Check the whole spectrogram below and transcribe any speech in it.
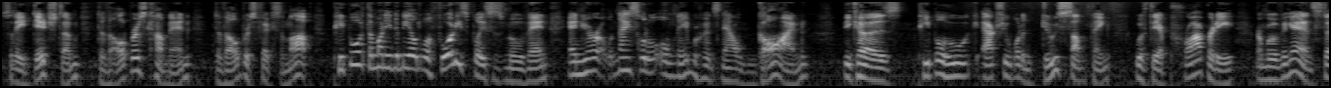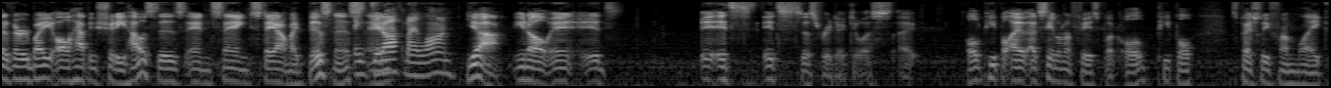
so they ditched them. Developers come in, developers fix them up. People with the money to be able to afford these places move in, and your nice little old neighborhood's now gone because people who actually want to do something with their property are moving in instead of everybody all having shitty houses and saying "stay out of my business" And get off my lawn. Yeah, you know, it, it's it's it's just ridiculous. I, old people, I, I've seen it on Facebook. Old people, especially from like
